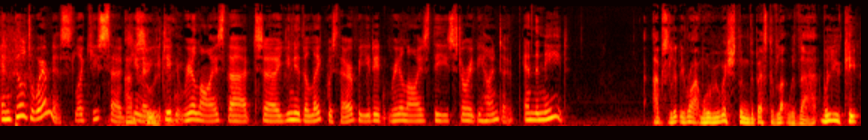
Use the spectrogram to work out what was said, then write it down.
And build awareness, like you said. Absolutely. You know, you didn't realize that uh, you knew the lake was there, but you didn't realize the story behind it and the need. Absolutely right. Well, we wish them the best of luck with that. Will you keep?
